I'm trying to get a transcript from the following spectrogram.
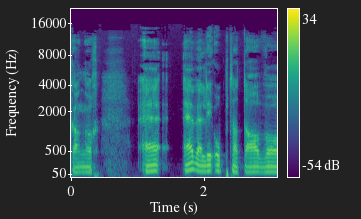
ganger. Jeg er veldig opptatt av å,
